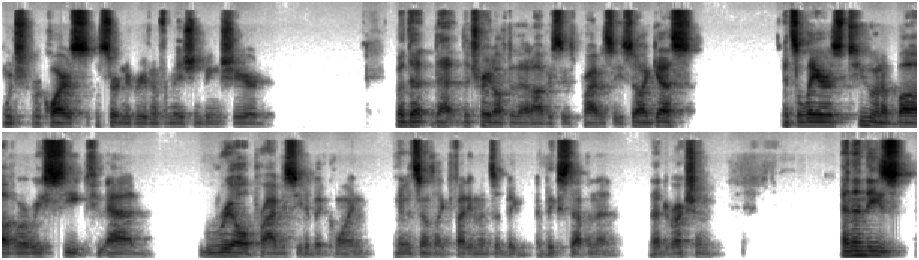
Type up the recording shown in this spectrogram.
which requires a certain degree of information being shared. But that that the trade-off to that obviously is privacy. So I guess it's layers two and above where we seek to add real privacy to Bitcoin. I mean, it sounds like Fedimint's a big a big step in that that direction. And then these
